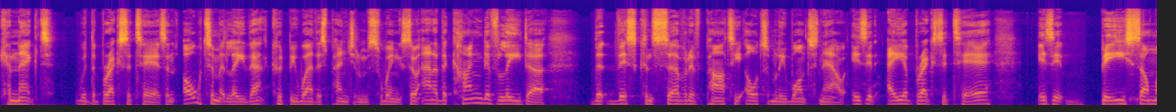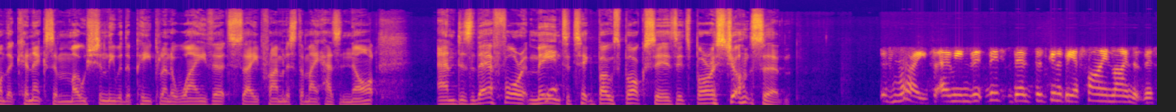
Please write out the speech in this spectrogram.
connect with the Brexiteers. And ultimately, that could be where this pendulum swings. So, Anna, the kind of leader that this Conservative Party ultimately wants now, is it A, a Brexiteer? Is it B, someone that connects emotionally with the people in a way that, say, Prime Minister May has not? And does therefore it mean Yeah. to tick both boxes, it's Boris Johnson? Right. I mean, there's going to be a fine line that this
